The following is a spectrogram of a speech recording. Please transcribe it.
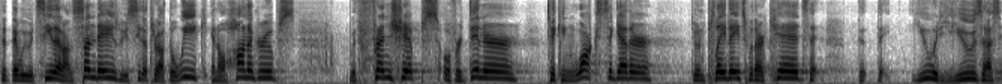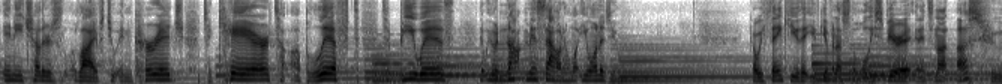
That, that we would see that on Sundays, we would see that throughout the week in Ohana groups, with friendships over dinner, taking walks together, doing play dates with our kids, that, that, that you would use us in each other's lives to encourage, to care, to uplift, to be with, that we would not miss out on what you want to do. God, we thank you that you've given us the Holy Spirit, and it's not us who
